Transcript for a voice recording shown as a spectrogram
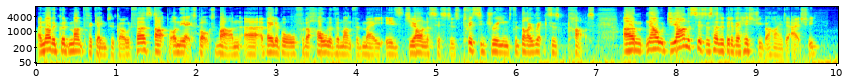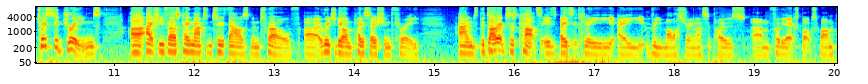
another good month for games with gold. First up on the Xbox One, uh, available for the whole of the month of May, is Giana Sisters Twisted Dreams: The Director's Cut. Um, now, Giana Sisters has a bit of a history behind it. Actually, Twisted Dreams uh, actually first came out in 2012, uh, originally on PlayStation 3. And the director's cut is basically a remastering, I suppose, um, for the Xbox One.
